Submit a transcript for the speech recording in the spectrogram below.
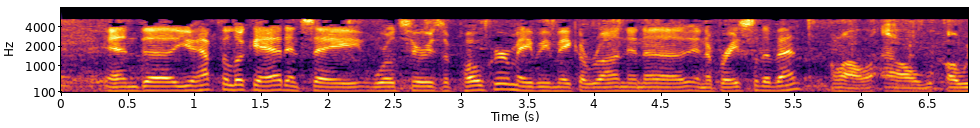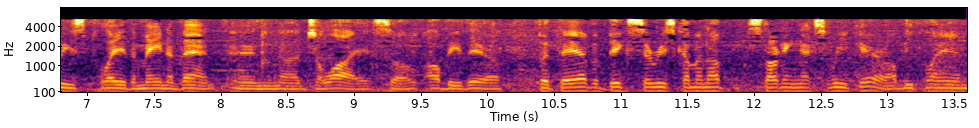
and uh, you have to look ahead and say World Series of Poker, maybe make a run in a in a bracelet event. Well, I'll always play the main event in uh, July, so I'll be there. But they have a big series coming up starting next week here. I'll be playing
